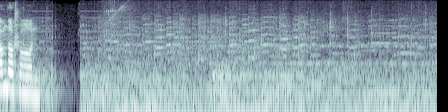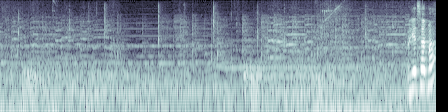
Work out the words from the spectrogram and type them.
Komm doch schon. Und jetzt hört mal.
